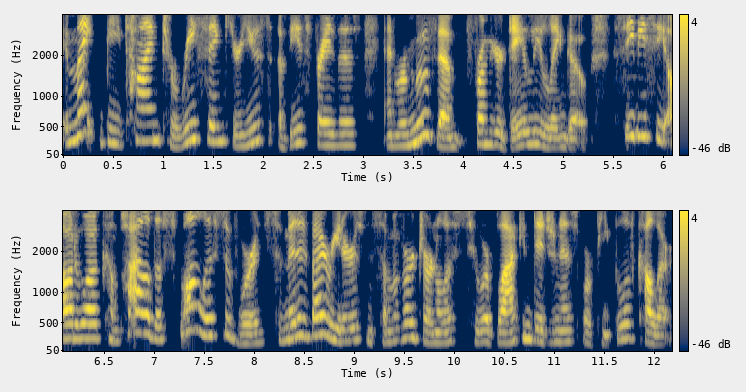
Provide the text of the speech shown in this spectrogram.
It might be time to rethink your use of these phrases and remove them from your daily lingo. CBC Ottawa compiled a small list of words submitted by readers and some of our journalists who are Black, Indigenous, or people of color.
